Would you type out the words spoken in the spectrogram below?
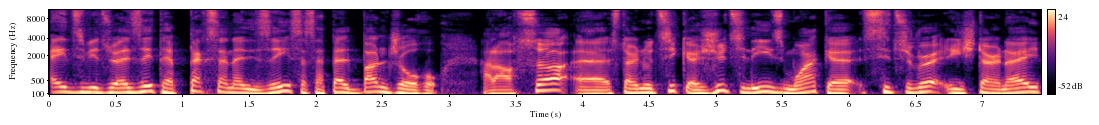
individualisée, très personnalisée. Ça s'appelle Bonjoro. Alors ça, c'est un outil que j'utilise moi. Que si tu veux y jeter un œil,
